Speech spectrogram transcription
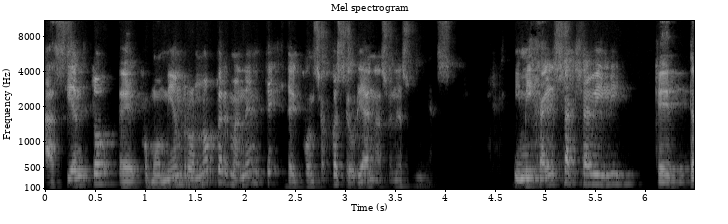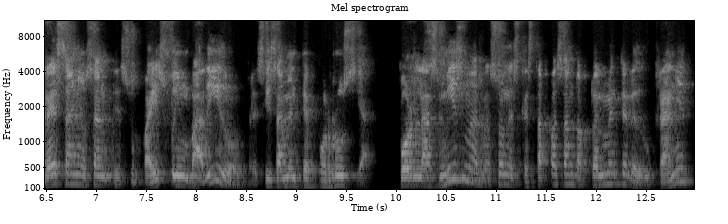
asiento eh, como miembro no permanente del Consejo de Seguridad de Naciones Unidas. Y Mikhail Saakashvili, que tres años antes su país fue invadido precisamente por Rusia, por las mismas razones que está pasando actualmente en de Ucrania,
